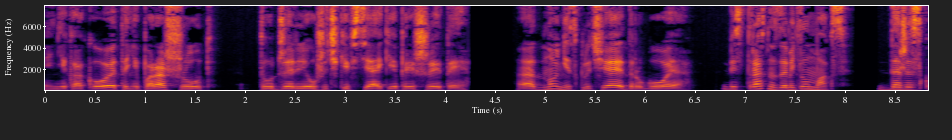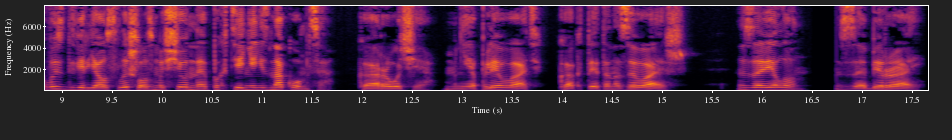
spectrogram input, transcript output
И никакой это не парашют. Тут же рюшечки всякие пришиты. Одно не исключает другое. Бесстрастно заметил Макс. Даже сквозь дверь я услышал возмущенное пыхтение незнакомца. «Короче, мне плевать, как ты это называешь», — завел он. «Забирай.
